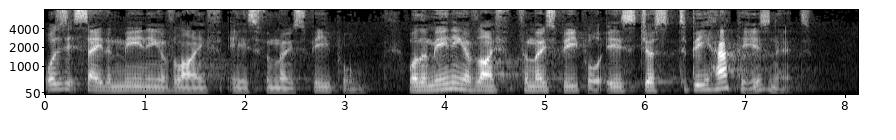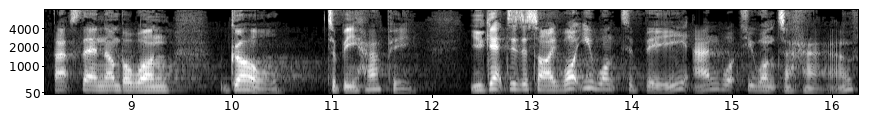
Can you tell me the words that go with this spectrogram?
what does it say the meaning of life is for most people? Well, the meaning of life for most people is just to be happy, isn't it? That's their number one goal, to be happy. You get to decide what you want to be and what you want to have.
